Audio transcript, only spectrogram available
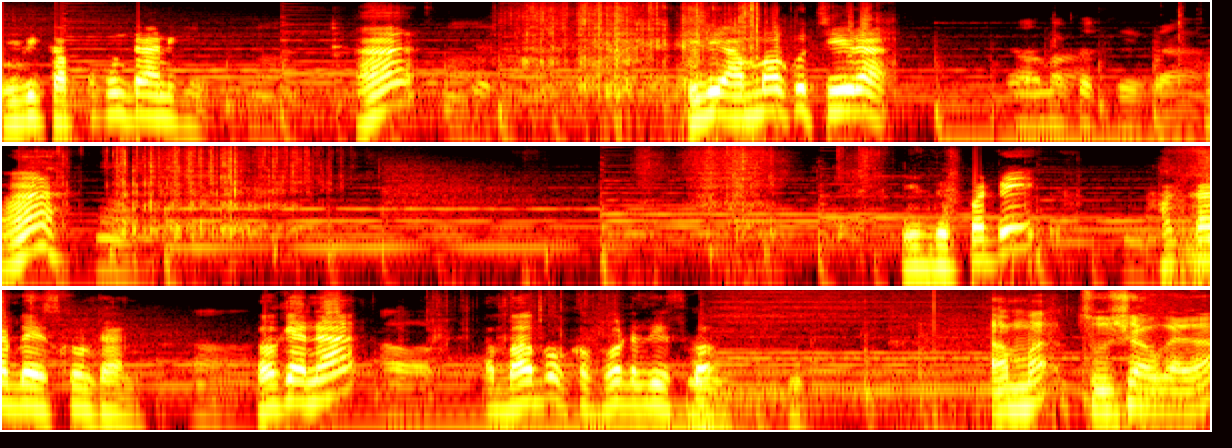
ఇది కప్పుకుంటానికి ఆ? ఇది అమ్మకు చీర అమ్మకు చీర. ఆ? ఆ. ఈ దుప్పటి అక్కడ వేసుకుంటాను. ఓకేనా. బాబు ఒక ఫోటో తీసుకో అమ్మ చూసావు కదా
